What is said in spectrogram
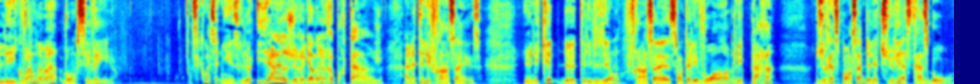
les gouvernements vont sévir. C'est quoi cette niaiserie-là? Hier, j'ai regardé un reportage à la télé française. Il y a une équipe de télévision française qui sont allés voir les parents du responsable de la tuerie à Strasbourg.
